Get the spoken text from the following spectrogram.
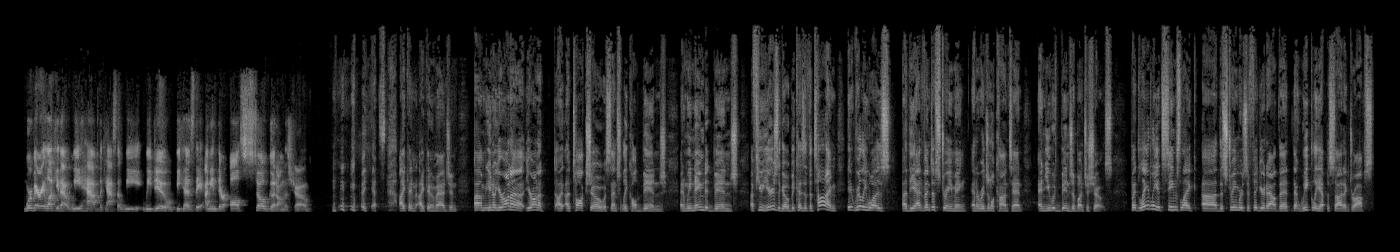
we're very lucky that we have the cast that we we do because they, I mean, they're all so good on this show. yes, I can I can imagine. Um, you know, you're on a you're on a, a talk show essentially called Binge, and we named it Binge a few years ago because at the time it really was uh, the advent of streaming and original content, and you would binge a bunch of shows. But lately, it seems like uh, the streamers have figured out that that weekly episodic drops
